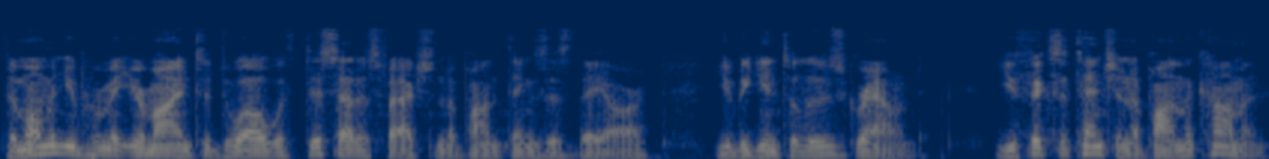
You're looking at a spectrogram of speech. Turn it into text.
The moment you permit your mind to dwell with dissatisfaction upon things as they are, you begin to lose ground. You fix attention upon the common,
